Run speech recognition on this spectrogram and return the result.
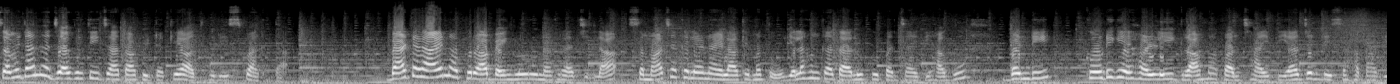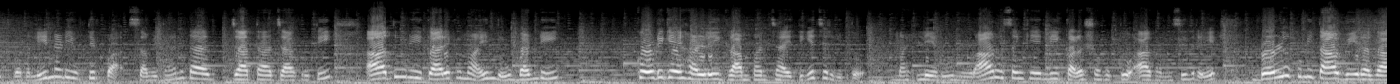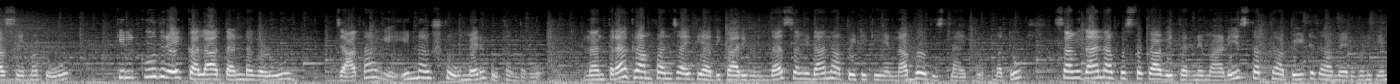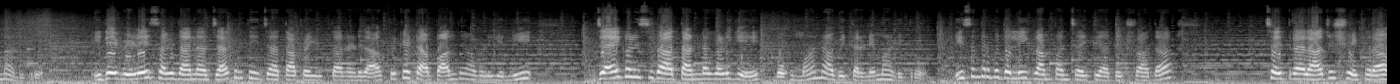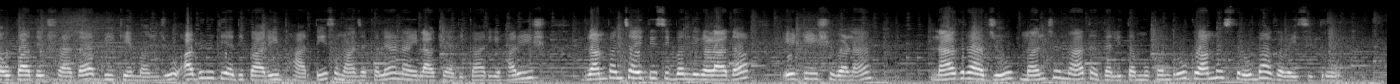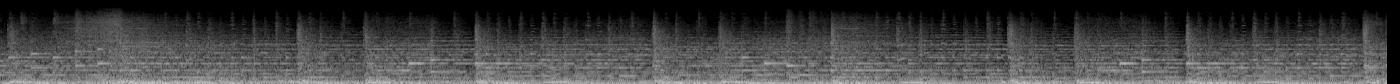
ಸಂವಿಧಾನ ಜಾಗೃತಿ ಜಾಥಾ ಪೀಠಕ್ಕೆ ಅದ್ಧೂರಿ ಸ್ವಾಗತ. ಬ್ಯಾಟರಾಯನಪುರ ಬೆಂಗಳೂರು ನಗರ ಜಿಲ್ಲಾ, ಸಮಾಜ ಕಲ್ಯಾಣ ಇಲಾಖೆ ಮತ್ತು ಯಲಹಂಕ ತಾಲೂಕು ಪಂಚಾಯಿತಿ ಹಾಗೂ ಬಂಡಿ, ಕೋಡಿಗೆಹಳ್ಳಿ ಗ್ರಾಮ ಪಂಚಾಯಿತಿಯ ಜಂಟಿ ಸಹಭಾಗಿತ್ವದಲ್ಲಿ ನಡೆಯುತ್ತಿರುವ ಸಂವಿಧಾನದ ಜಾಥಾ ಜಾಗೃತಿ ಆದೂರಿ ಕಾರ್ಯಕ್ರಮ ಇಂದು ಬಂಡಿ, ಕೋಡಿಗೆಹಳ್ಳಿ ಗ್ರಾಮ ಪಂಚಾಯಿತಿಗೆ ಜರುಗಿತು. ಮಹಿಳೆಯರು ನೂರಾರು ಸಂಖ್ಯೆಯಲ್ಲಿ ಕಳಶ ಹೊತ್ತು ಆಗಮಿಸಿದರೆ ಡೊಳ್ಳು ಕುಣಿತ, ವೀರಗಾಸೆ ಮತ್ತು ಕಿಲ್ಕುದುರೆ ಕಲಾ ತಂಡಗಳು ಜಾಥಾಗೆ ಇನ್ನಷ್ಟು ಮೆರುಗು ತಂದವು. ನಂತರ ಗ್ರಾಮ ಪಂಚಾಯಿತಿ ಅಧಿಕಾರಿಗಳಿಂದ ಸಂವಿಧಾನ ಪೀಠಿಕೆಯನ್ನ ಬೋಧಿಸಲಾಯಿತು ಮತ್ತು ಸಂವಿಧಾನ ಪುಸ್ತಕ ವಿತರಣೆ ಮಾಡಿ ಸ್ತಬ್ಧ ಪೀಠದ ಮೆರವಣಿಗೆ ಮಾಡಿದರು. ಇದೇ ವೇಳೆ ಸಂವಿಧಾನ ಜಾಗೃತಿ ಜಾಥಾ ಪ್ರಯುಕ್ತ ನಡೆದ ಕ್ರಿಕೆಟ್ ಪಂದ್ಯಾವಳಿಯಲ್ಲಿ ಜಯಗಳಿಸಿದ ತಂಡಗಳಿಗೆ ಬಹುಮಾನ ವಿತರಣೆ ಮಾಡಿದರು. ಈ ಸಂದರ್ಭದಲ್ಲಿ ಗ್ರಾಮ ಪಂಚಾಯಿತಿ ಅಧ್ಯಕ್ಷರಾದ ಚೈತ್ರ ರಾಜಶೇಖರ ಉಪಾಧ್ಯಕ್ಷರಾದ ಬಿಕೆ ಮಂಜು, ಅಭಿವೃದ್ಧಿ ಅಧಿಕಾರಿ ಭಾರತಿ, ಸಮಾಜ ಕಲ್ಯಾಣ ಇಲಾಖೆ ಅಧಿಕಾರಿ ಹರೀಶ್, ಗ್ರಾಮ ಪಂಚಾಯಿತಿ ಸಿಬ್ಬಂದಿಗಳಾದ ಎಟಿ ಶಿವಣ್ಣ, ನಾಗರಾಜು, ಮಂಜುನಾಥ ದಲಿತ ಮುಖಂಡರು, ಗ್ರಾಮಸ್ಥರು ಭಾಗವಹಿಸಿದ್ರು.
